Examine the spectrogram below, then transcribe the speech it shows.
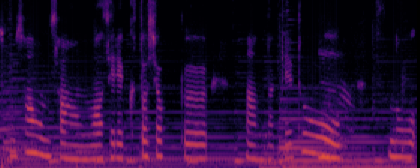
そのサオンさんはセレクトショップなんだけど、うん。その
